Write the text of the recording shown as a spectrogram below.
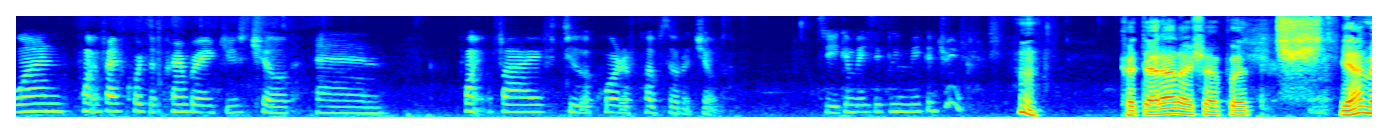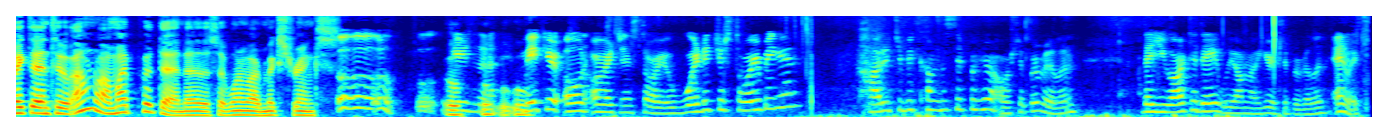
1.5 quarts of cranberry juice chilled, and 0.5 to a quart of club soda chilled. So you can basically make a drink. Hmm. Cut that out. I should put. Yeah, make that into. I don't know. I might put that in uh, one of our mixed drinks. Ooh, ooh, Here's the make your own origin story. Where did your story begin? How did you become the superhero or supervillain that you are today? We all know you're a supervillain. Anyways,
